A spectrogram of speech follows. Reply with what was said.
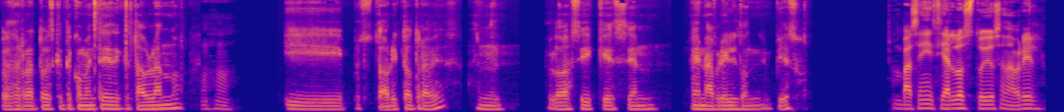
pues hace rato es que te comenté de que estaba hablando. Ujú. Y pues ahorita otra vez. en- lo así que es en, en abril donde empiezo. Vas a iniciar los estudios en abril.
